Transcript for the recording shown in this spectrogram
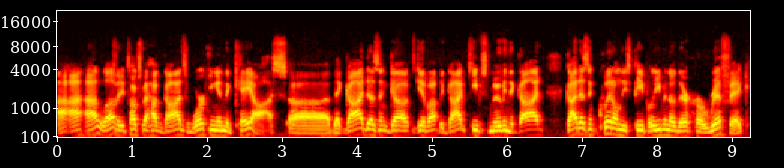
I, I love it. It talks about how God's working in the chaos, uh, that God doesn't go, give up, that God keeps moving, that God God doesn't quit on these people, even though they're horrific.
